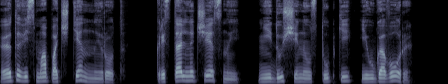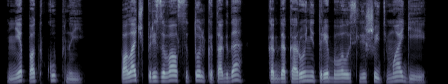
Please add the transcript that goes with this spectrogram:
«Это весьма почтенный род, кристально честный, не идущий на уступки и уговоры неподкупный. Палач призывался только тогда, когда короне требовалось лишить магии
